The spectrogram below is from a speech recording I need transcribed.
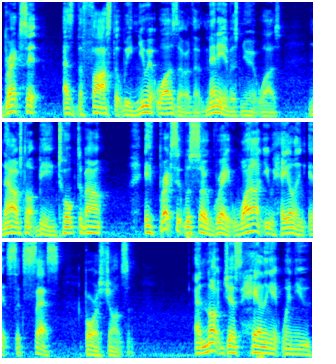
Brexit as the farce that we knew it was, or that many of us knew it was. Now it's not being talked about. If Brexit was so great, why aren't you hailing its success, Boris Johnson? And not just hailing it when you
